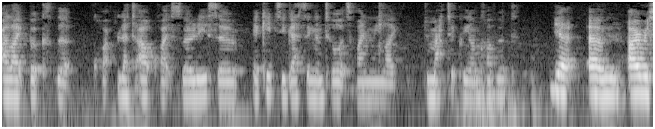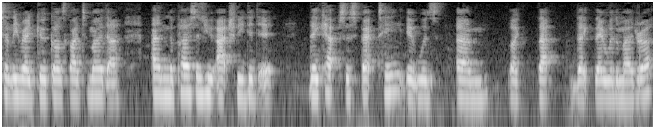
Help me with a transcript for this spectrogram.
I like books that quite let it out quite slowly, so it keeps you guessing until it's finally like dramatically uncovered. Yeah, um, I recently read Good Girl's Guide to Murder, and the person who actually did it, they kept suspecting it was um, like that, like they were the murderer,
